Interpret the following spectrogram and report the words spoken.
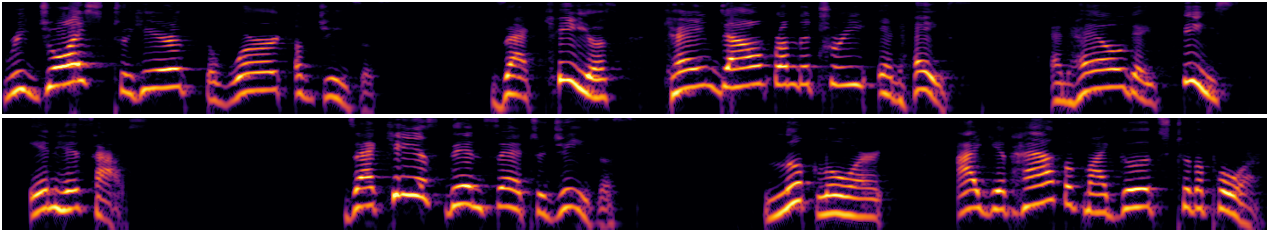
Rejoice to hear the word of Jesus. Zacchaeus came down from the tree in haste and held a feast in his house. Zacchaeus then said to Jesus, Look, Lord, I give half of my goods to the poor.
